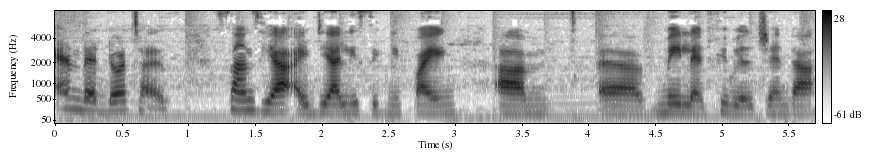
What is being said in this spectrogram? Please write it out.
and the daughters. Sons here ideally signifying um, uh, male and female gender.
